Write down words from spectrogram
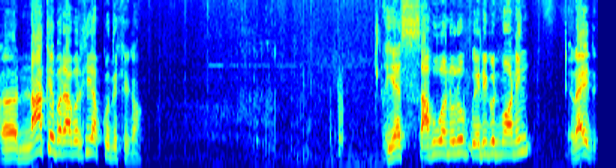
ना के बराबर ही आपको दिखेगा। Yes Sahu Anurup very good morning right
